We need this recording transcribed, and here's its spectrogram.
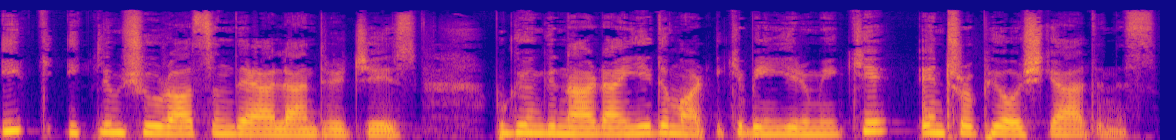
ilk iklim şurasını değerlendireceğiz. Bugün günlerden 7 Mart 2022 Entropi'ye hoş geldiniz.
